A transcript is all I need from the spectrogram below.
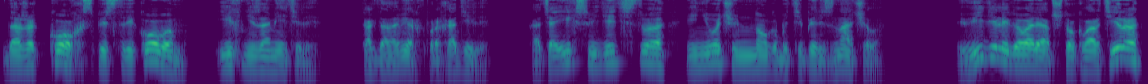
Даже Кох с Пестряковым их не заметили, когда наверх проходили. хотя их свидетельство и не очень много бы теперь значило. Видели, говорят, что квартира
